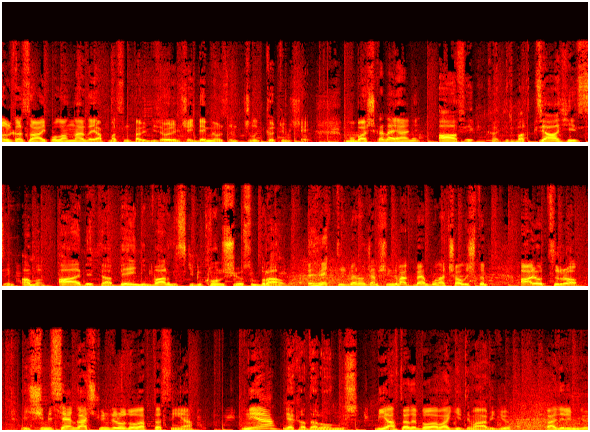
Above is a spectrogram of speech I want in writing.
ırka sahip olanlar da yapmasın tabii. Biz öyle bir şey demiyoruz. Irkçılık kötü bir şey. Bu başka da yani. Aferin Kadir bak cahilsin ama adeta beynin varmış gibi konuşuyorsun bravo. Evet Dilber hocam şimdi bak ben buna çalıştım. Alo Tro. E şimdi sen kaç gündür o dolaptasın ya? Niye? Ne kadar olmuş? Bir haftadır dolaba girdim abi diyor. Kadir'im diyor.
